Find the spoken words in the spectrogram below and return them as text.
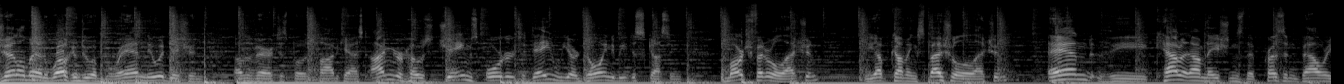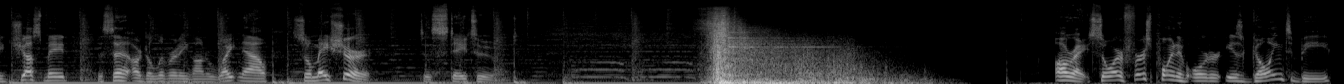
gentlemen, welcome to a brand new edition of the Veritas Post podcast. I'm your host, James Order. Today we are going to be discussing the March federal election, the upcoming special election, and the cabinet nominations that President Valerie just made. The Senate are deliberating on right now, so make sure to stay tuned. All right, so our first point of order is going to be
